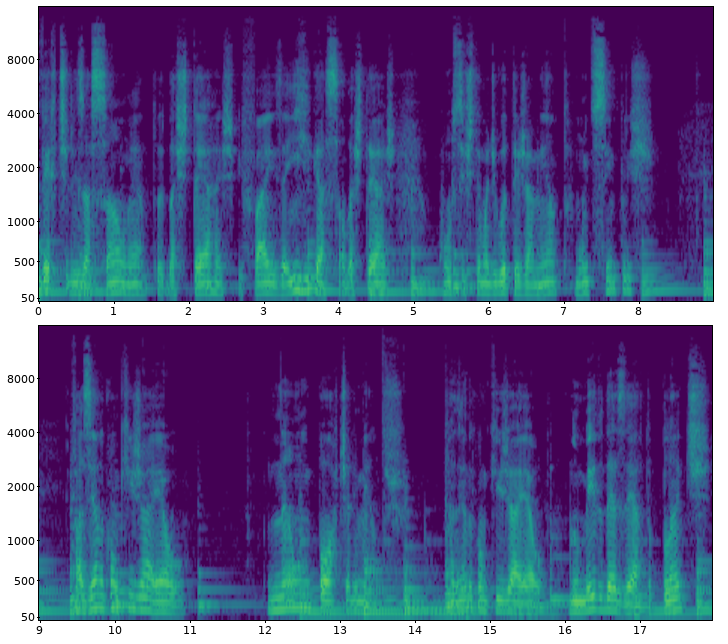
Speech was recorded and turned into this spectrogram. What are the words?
fertilização né, das terras, que faz a irrigação das terras com um sistema de gotejamento muito simples, fazendo com que Israel não importe alimentos, fazendo com que Israel, no meio do deserto, plante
